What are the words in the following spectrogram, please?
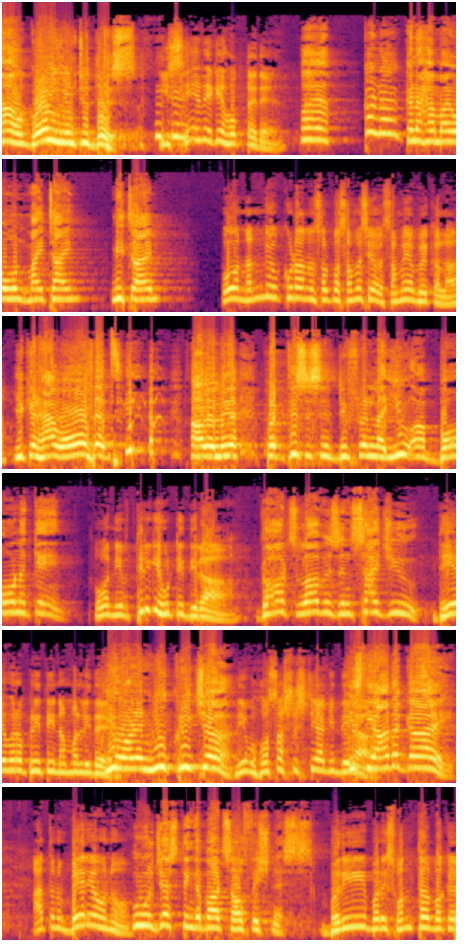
now going into this. ಈ ಸೇವೆಗೆ ಹೋಗ್ತಾ ಇದೆ Why, can I, can I have my own, my time, me time? ಓ ನನ್ಗೆ ಕೂಡ ಒಂದು ಸ್ವಲ್ಪ ಸಮಸ್ಯೆ ಸಮಯ ಬೇಕಲ್ಲ You can have all that. Hallelujah. But this is a different life. You are born again. ಓ ನೀವು ತಿರುಗಿ ಹುಟ್ಟಿದ್ದೀರಾ God's love is inside you. ದೇವರ ಪ್ರೀತಿ ನಮ್ಮಲ್ಲಿದೆ You are a new creature. ನೀವು ಹೊಸ He's ಸೃಷ್ಟಿಯಾಗಿದ್ದೀರಾ the other guy ಆತನು ಬೇರೆಯವನು who will just think about selfishness. ಬರೀ ಬರೀ ಸ್ವಂತ ಬಗ್ಗೆ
